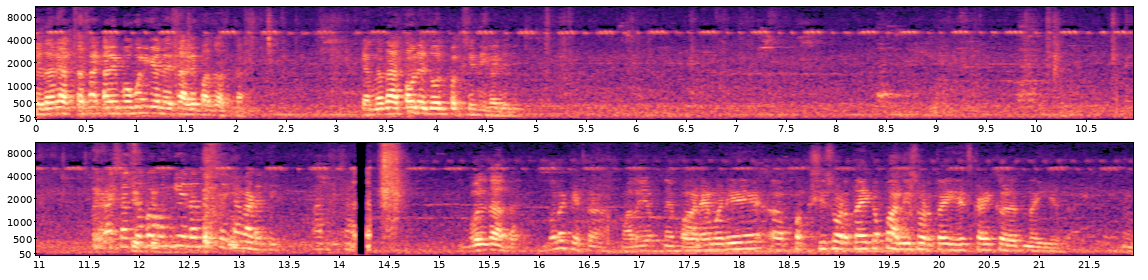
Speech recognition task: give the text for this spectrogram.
गेलारे आत्ता सकाळी बघून गेले साडेपाच वाजता. त्यांना दाखवले दोन पक्षी निघालेले. कशाचं बघून गेलं नसतं ह्या गाड्यात आधी सांग. बोल दादा. बोला की आता. मला येत नाही पाणी पाण्यामध्ये अ, पक्षी सोडताय का पाणी सोडताय हेच काही कळत नाहीये आता. हं.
